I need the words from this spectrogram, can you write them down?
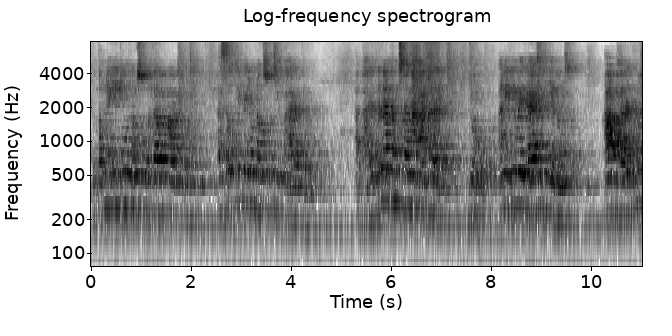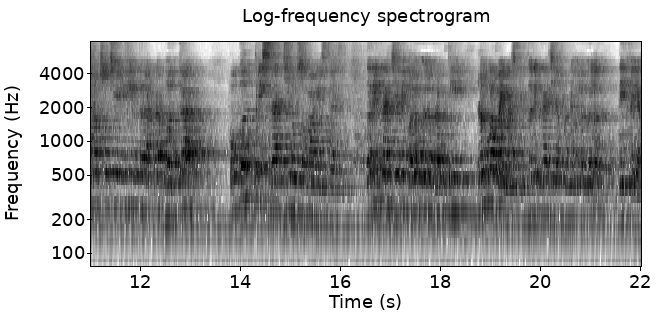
તો તમને અહીંયા જો નકશો બતાવવામાં આવેલો છે, આ સૌથી પહેલો નકશો છે ભારતનો. આ ભારતના નકશાના આધારે જો કહેવાય રાજકીય નકશો આ ભારતનો નકશો છે, એની અંદર આપણા બધા ઓગણત્રીસ રાજ્યનો સમાવેશ થાય છે. દરેક રાજ્યને અલગ અલગ રંગથી રંગવામાં આવ્યા છે દરેક રાજ્ય આપણને અલગ અલગ દેખાય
